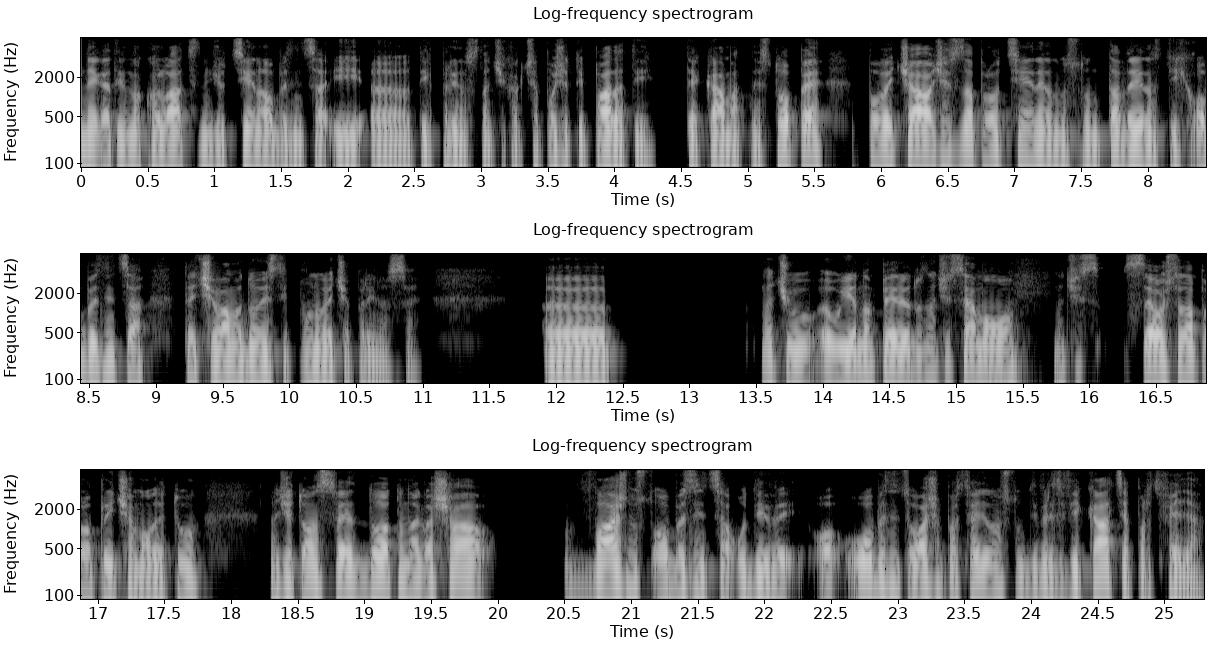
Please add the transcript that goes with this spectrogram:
negativna korelacija između cijena obveznica i uh, tih prinosa. Znači kako će početi padati te kamatne stope, povećavat će se zapravo cijene, odnosno ta vrijednost tih obveznica, te će vama donesti puno veće prinose. Uh, znači u, jednom periodu, znači samo ovo, znači sve ovo što zapravo pričamo ovdje tu, znači to vam sve dodatno naglašava važnost obveznica u, divi, u obveznicu u vašem portfelju, odnosno diversifikacija portfelja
